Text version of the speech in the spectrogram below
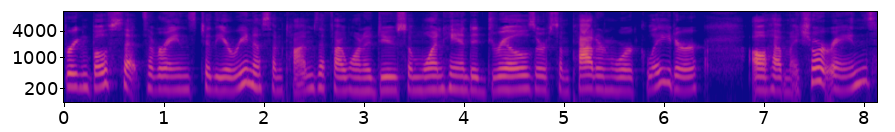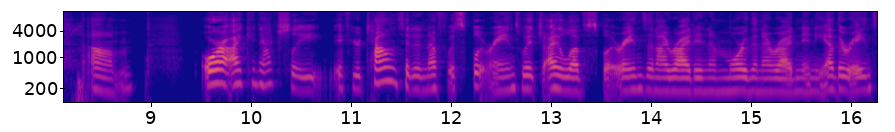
bring both sets of reins to the arena sometimes if I want to do some one handed drills or some pattern work later. I'll have my short reins. Um, Or I can actually, if you're talented enough with split reins, which I love split reins and I ride in them more than I ride in any other reins,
